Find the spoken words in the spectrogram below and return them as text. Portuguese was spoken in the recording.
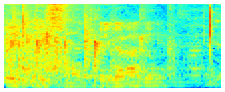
Ei, ei, som, obrigado.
